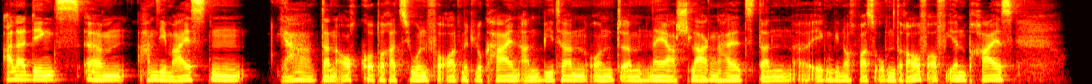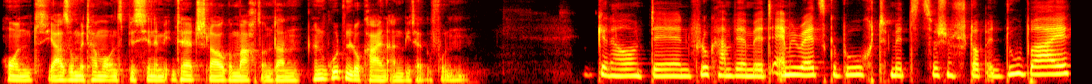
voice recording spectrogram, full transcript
Allerdings ähm, haben die meisten ja, dann auch Kooperationen vor Ort mit lokalen Anbietern und ähm, naja, schlagen halt dann äh, irgendwie noch was obendrauf auf ihren Preis. Und ja, somit haben wir uns bisschen im Internet schlau gemacht und dann einen guten lokalen Anbieter gefunden. Genau, den Flug haben wir mit Emirates gebucht, mit Zwischenstopp in Dubai.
